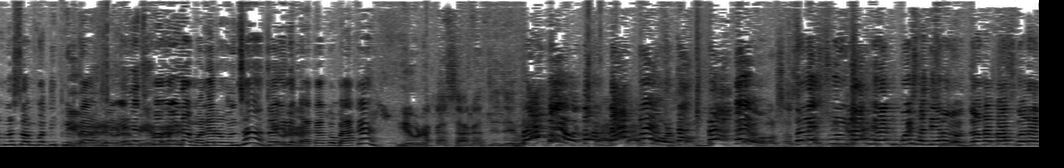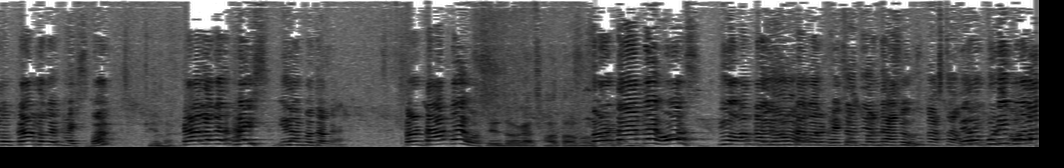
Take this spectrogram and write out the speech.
आफ्नो सम्पत्ति फिर्ता हुन्छ। एउटा यसले छ महिना भनेर हुन्छ? जहिले एउटा- भाकाको भाका? एउटा सागा सागा जे जे डाकै हो त डाकै हो त डाकै हो। तँलाई सुन राखी राखी पैसा दिएर जग्गा पास गराएको कहाँ लगेर खाइस् भन्? केमा? कहाँ लगेर खाइस्? इलामको जग्गा। तर डाकै होस्। ए जग्गा छ त अब। तर डाकै होस्। त्यो अर्काले लुटा गरेर खाइन्छ तर डाकै होस्। तेरो बुढी बोला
